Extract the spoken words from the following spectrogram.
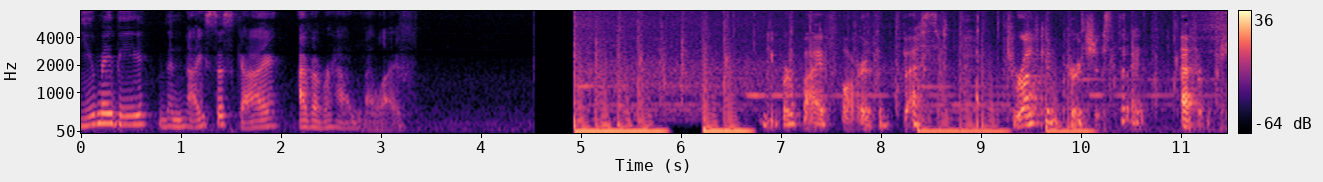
you may be the nicest guy I've ever had in my life. You were by far the best drunken purchase that I've ever made.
